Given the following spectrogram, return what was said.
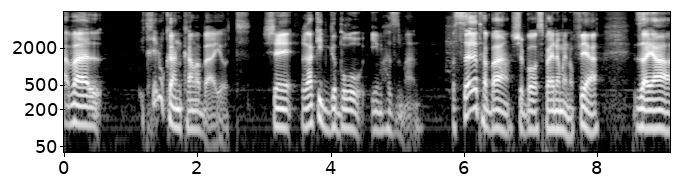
אבל התחילו כאן כמה בעיות, שרק התגברו עם הזמן. הסרט הבא שבו ספיידרמן הופיע, זה היה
